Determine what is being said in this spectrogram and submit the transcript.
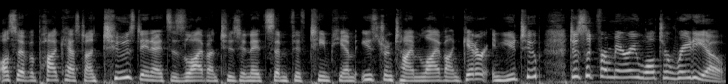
Also have a podcast on Tuesday nights. is live on Tuesday nights, 7.15 p.m. Eastern Time, live on Gettr and YouTube. Just look for Mary Walter Radio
